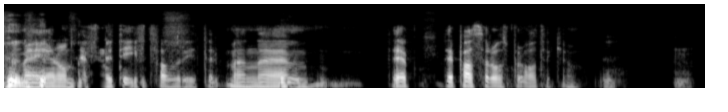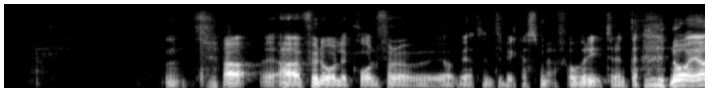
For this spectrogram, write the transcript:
För mig är de definitivt favoriter, men eh, det, det passar oss bra tycker jag. Mm. Ja, jag har för dålig koll för att- jag vet inte vilka som är favoriter inte. Nåja,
